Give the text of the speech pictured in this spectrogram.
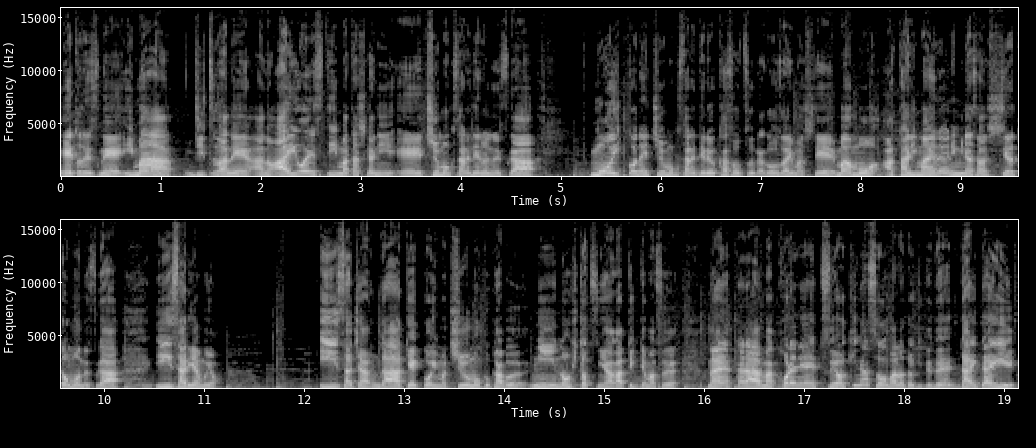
っ、ー、とですね、今、実はね、あの、IOST、まあ、確かに、えー、注目されてるんですが、もう一個ね、注目されてる仮想通貨がございまして、まあもう当たり前のように皆さん知ってると思うんですが、イーサリアムよ。イーサちゃんが結構今注目株2位の一つに上がってきてます。なんやったら、まあこれね、強気な相場の時ってで、だいたい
